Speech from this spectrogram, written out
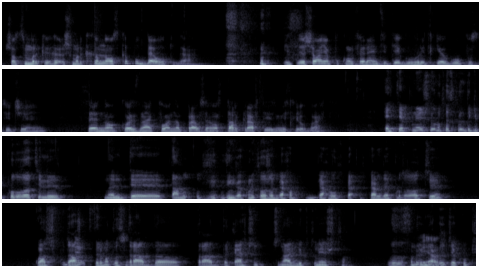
защото смъркаха, шмъркаха много скъпо бело тогава. Излизаш оня по конференциите и говори такива глупости, че все едно, кой знае какво е направил, все едно StarCraft е измислил бахти. Е, те поне сигурно са искали да ги продадат или нали, те там от Зинга консола бяха, бяха успяли да я продадат, че когато ще подаваш от фирмата си, трябва да, трябва да кажеш, че, че най-великото нещо, за да се нали някой да я купи.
